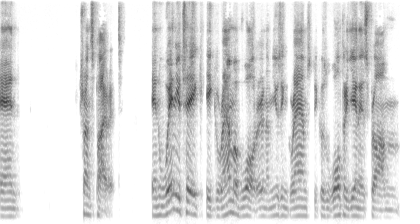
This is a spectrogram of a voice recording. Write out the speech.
and transpire it. And when you take a gram of water, and I'm using grams because Walter Jehne is from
